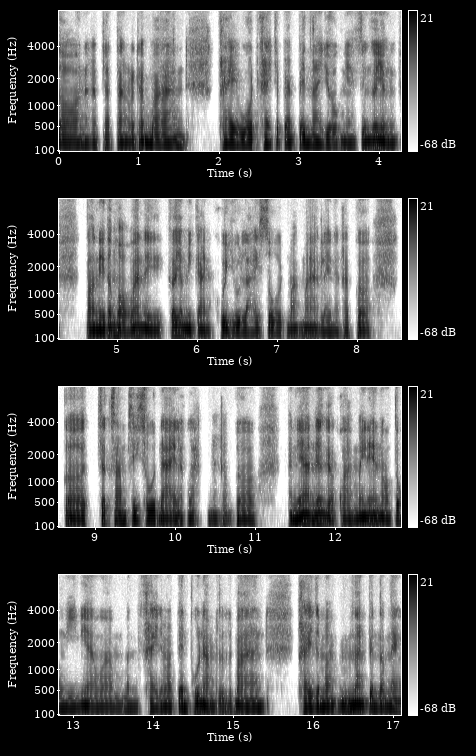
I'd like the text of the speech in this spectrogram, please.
สนะครับ จัดตั้งรัฐบาล ใครโหวตใครจะเป็นเป็นนายกเนี่ย ซึ่งก็ยังตอนนี้ต้องบอกว่าในก็ยังมีการคุยอยู่หลายสูตรมาก ๆเลยนะครับ ก็ก็สักสามสี่สูตรได้หลัก ๆ นะครับ ก็อันเนี้ยเนื่องจากความไม่แน่นอนตรงนี้เนี่ยว่ามันใครจะมาเป็นผู้นำรัฐบาล ใครจะมานั่งเป็นตำแหน่ง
